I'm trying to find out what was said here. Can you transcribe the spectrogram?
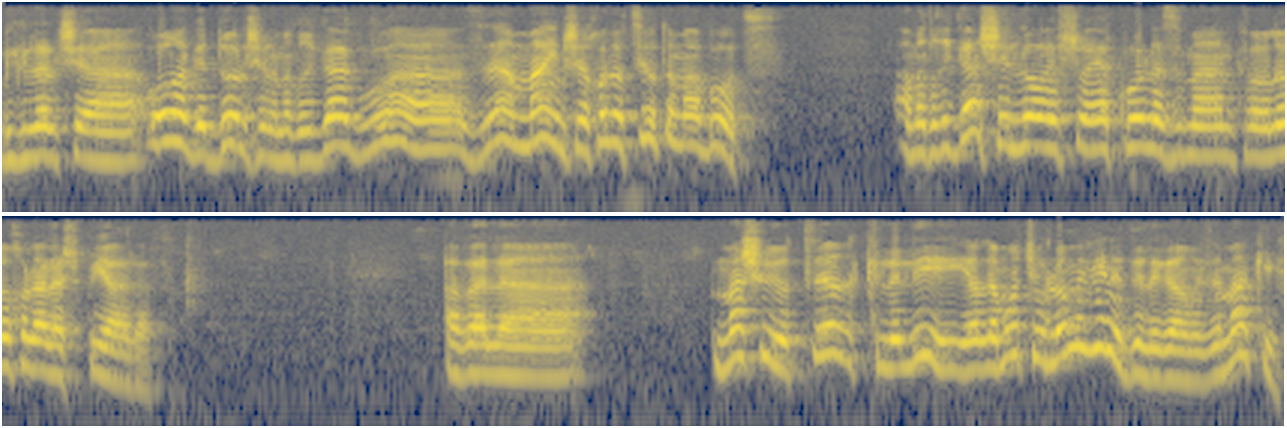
בגלל שהאור הגדול של המדרגה הגבוהה זה המים שיכול להוציא אותו מהבוץ. המדרגה שלו, איפה שהוא היה כל הזמן, כבר לא יכולה להשפיע עליו. אבל משהו יותר כללי, למרות שהוא לא מבין את זה לגמרי, זה מקיף,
